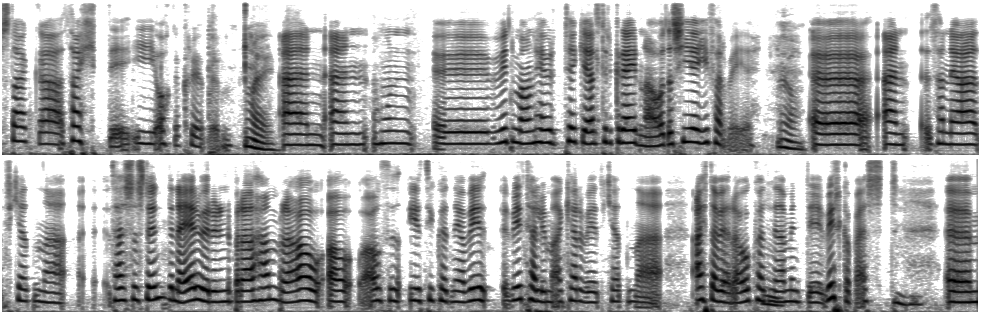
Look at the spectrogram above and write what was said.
staka þætti í okkar kröfum Nei. en, en hún uh, við vitum að hún hefur tekið allt til greina og þetta sé í farvegi uh, en þannig að hérna þessa stundina er við rauninni bara að hamra á, á, á því, því hvernig við, við teljum að kerfið hérna ætti að vera og hvernig mm. það myndi virka best mm -hmm. Um,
